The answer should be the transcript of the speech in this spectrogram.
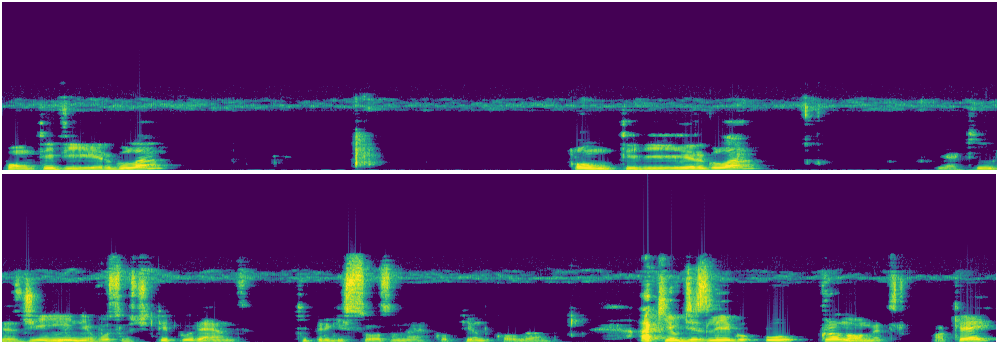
ponto e vírgula, ponto e vírgula, e aqui em vez de in eu vou substituir por end. Que preguiçoso, né? Copiando, colando. Aqui eu desligo o cronômetro, ok?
